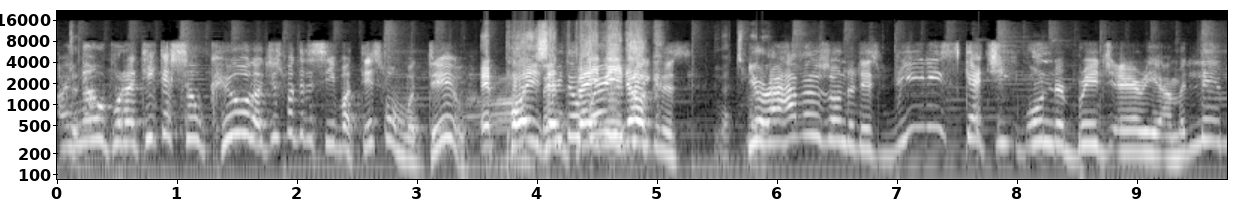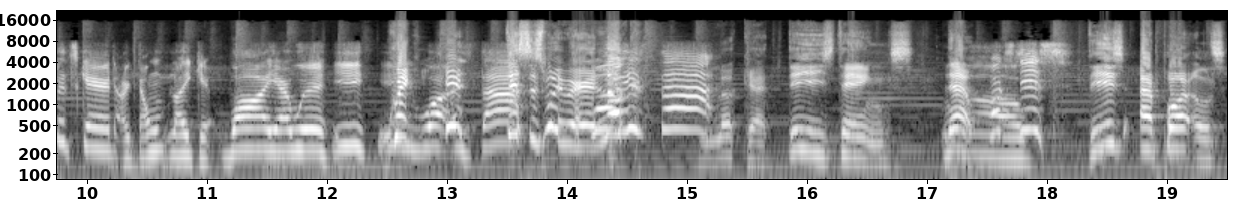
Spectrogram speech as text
I know, but I think they're so cool. I just wanted to see what this one would do. It poisoned Duck, where baby you duck. taking us? That's having us under this really sketchy under bridge area. I'm a little bit scared. I don't like it. Why are we? Quick, What here, is that? This is why we're here. What Look, is that? look at these things. Now, Whoa. What's this? These are portals.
